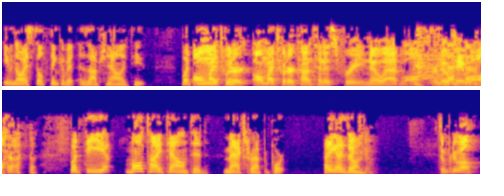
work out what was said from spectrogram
even though I still think of it as optionalities. But all the, my Twitter, all my Twitter content is free, no ad wall or no paywall. but the multi-talented Max Rappaport. How you guys doing? Thank you. Doing pretty well.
